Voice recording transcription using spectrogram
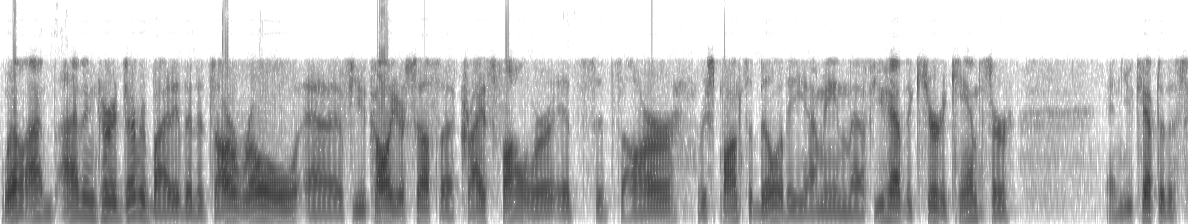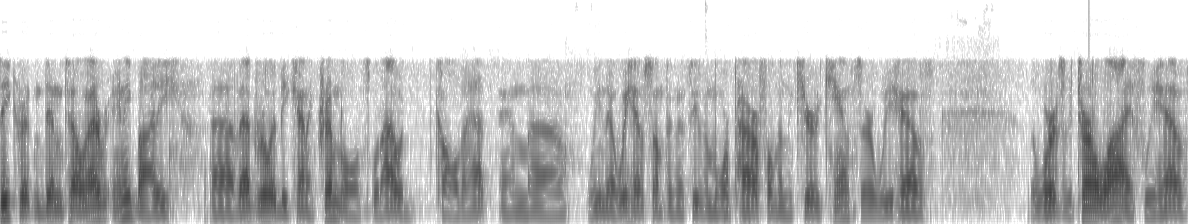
Well, I'd, I'd encourage everybody that it's our role. Uh, if you call yourself a Christ follower, it's it's our responsibility. I mean, uh, if you had the cure to cancer and you kept it a secret and didn't tell ever, anybody, uh, that'd really be kind of criminal. Is what I would call that. And uh, we know we have something that's even more powerful than the cure to cancer. We have the words of eternal life. We have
